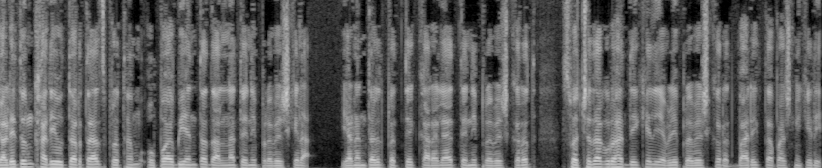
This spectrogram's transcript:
गाडीतून खाली उतरताच प्रथम उपअभियंता दालनात त्यांनी प्रवेश केला. यानंतर प्रत्येक कार्यालयात त्यांनी प्रवेश करत स्वच्छतागृहात देखील यावेळी प्रवेश करत बारीक तपासणी केली.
